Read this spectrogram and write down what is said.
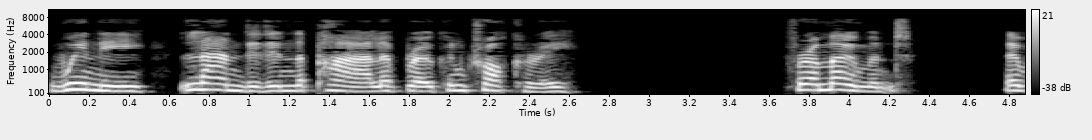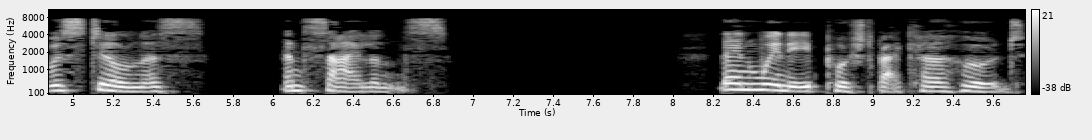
Winnie landed in the pile of broken crockery. For a moment, there was stillness and silence. Then Winnie pushed back her hood.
